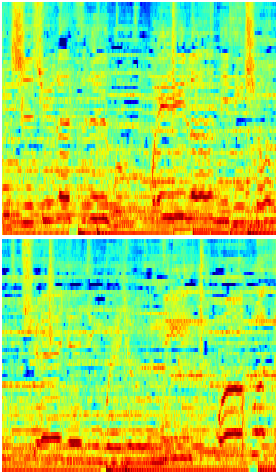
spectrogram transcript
也失去了自我。为了你贫穷，却也因为有你，我活得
